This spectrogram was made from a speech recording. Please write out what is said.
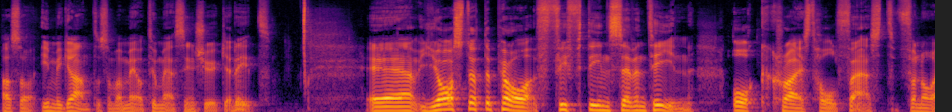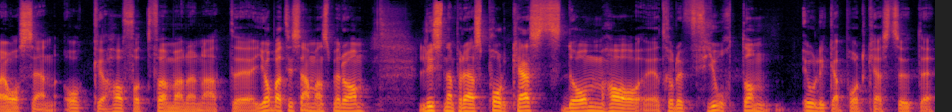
Alltså immigranter som var med och tog med sin kyrka dit. Eh, jag stötte på 1517 och Christ Hold Fast för några år sedan och har fått förmånen att eh, jobba tillsammans med dem. Lyssna på deras podcasts. De har, jag tror det är 14 olika podcasts ute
